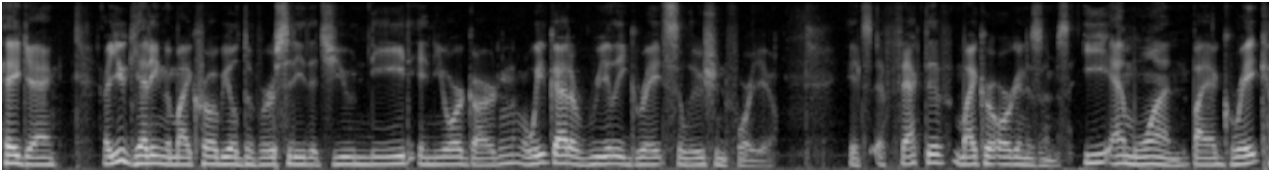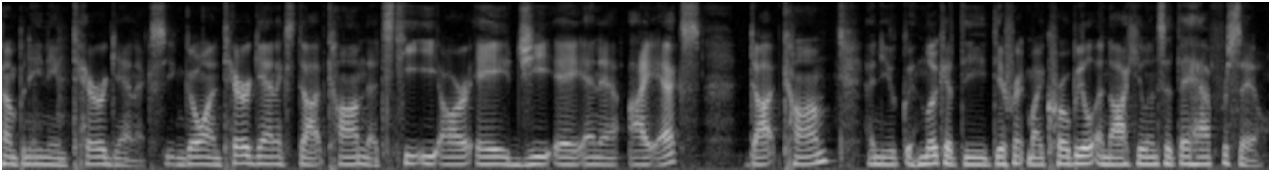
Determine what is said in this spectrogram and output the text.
Hey, gang, are you getting the microbial diversity that you need in your garden? Well, we've got a really great solution for you. It's Effective Microorganisms, EM1, by a great company named Teraganix. You can go on teraganix.com, that's T E R A G A N I X.com, and you can look at the different microbial inoculants that they have for sale.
